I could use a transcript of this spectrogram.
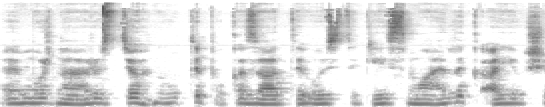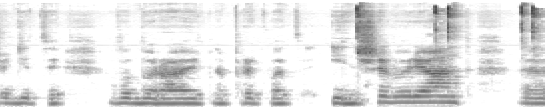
Е, Можна розтягнути, показати ось такий смайлик. А якщо діти вибирають, наприклад, інший варіант, е,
